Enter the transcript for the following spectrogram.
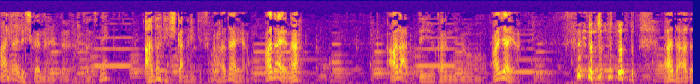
あだでしかないかそうですね。あだでしかないですら。あだや、もう。あだやな。あだっていう感じの、あじゃや。あだあだ。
